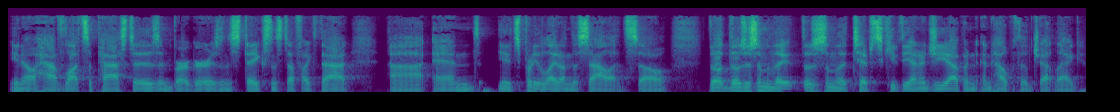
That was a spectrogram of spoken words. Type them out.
you know have lots of pastas and burgers and steaks and stuff like that. Uh, and it's pretty light on the salad. So those are some of the those are some of the tips to keep the energy up and, and help with the jet lag.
